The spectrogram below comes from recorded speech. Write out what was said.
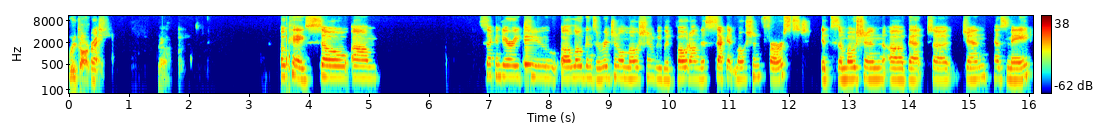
regardless. Yeah, okay, so um secondary to uh, Logan's original motion, we would vote on this second motion first. It's a motion uh, that uh, Jen has made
